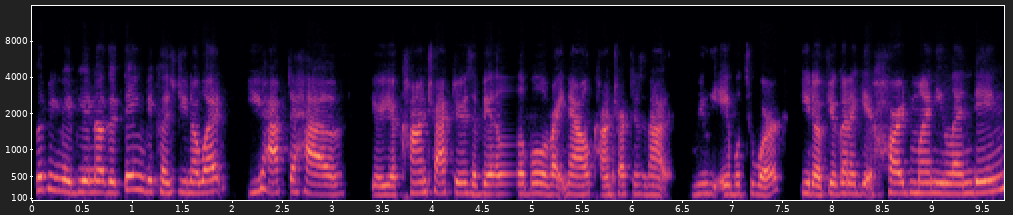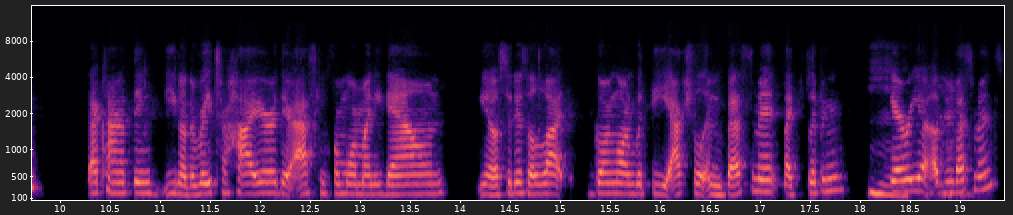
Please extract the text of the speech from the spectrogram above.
flipping may be another thing because you know what? You have to have your, your contractors available right now. Contractors are not really able to work. You know, if you're going to get hard money lending, that kind of thing, you know, the rates are higher. They're asking for more money down. You know, so there's a lot going on with the actual investment, like flipping Mhm. area of investments.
